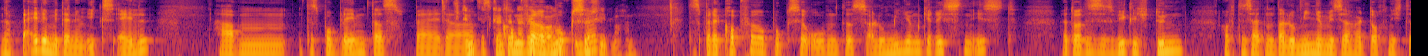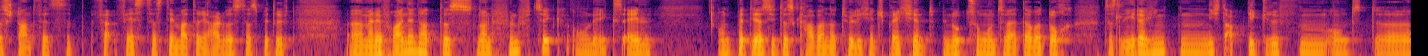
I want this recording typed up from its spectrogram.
na, beide mit einem XL, haben das Problem, dass bei der Stimmt, das machen. Dass bei der Kopfhörerbuchse oben das Aluminium gerissen ist weil dort ist es wirklich dünn auf den Seiten und Aluminium ist ja halt doch nicht das standfesteste Material, was das betrifft. Äh, meine Freundin hat das 59 ohne XL und bei der sieht das Cover natürlich entsprechend Benutzung und so weiter, aber doch das Leder hinten nicht abgegriffen und äh,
